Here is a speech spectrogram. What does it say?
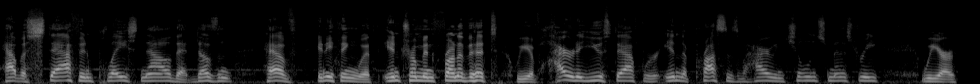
have a staff in place now that doesn't have anything with interim in front of it. We have hired a youth staff. We're in the process of hiring children's ministry. We are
